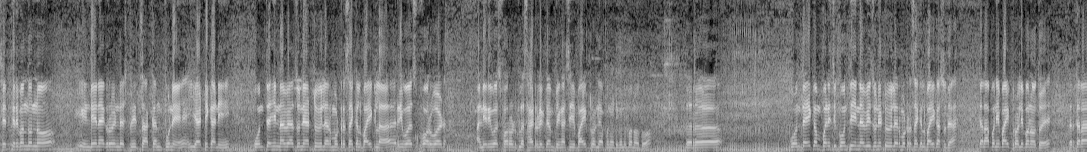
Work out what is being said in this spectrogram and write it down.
शेतकरी बंधूंनो Indian agro industry Chakan Pune या ठिकाणी कोणत्याही नव्या जुन्या टू व्हीलर मोटरसायकल बाईकला रिव्हर्स फॉरवर्ड आणि reverse forward plus hydraulic dumping अशी बाईक ट्रॉली आपण या ठिकाणी बनवतो. तर कोणत्याही कंपनीची कोणतीही नवी जुनी टू व्हीलर मोटरसायकल बाईक असू द्या त्याला आपण ही बाईक ट्रॉली बनवतो आहे तर त्याला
